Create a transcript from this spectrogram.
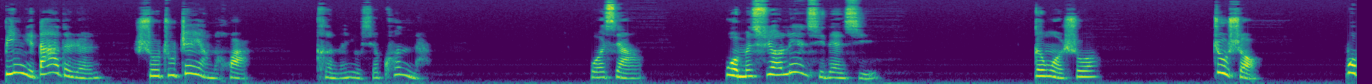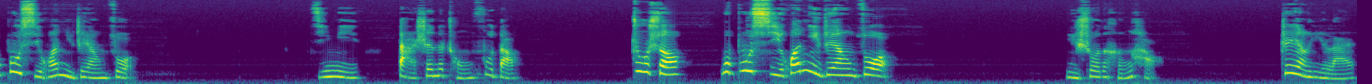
比你大的人说出这样的话，可能有些困难。我想，我们需要练习练习。跟我说，住手。我不喜欢你这样做。”吉米大声的重复道：“住手！我不喜欢你这样做。”你说的很好。这样一来，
